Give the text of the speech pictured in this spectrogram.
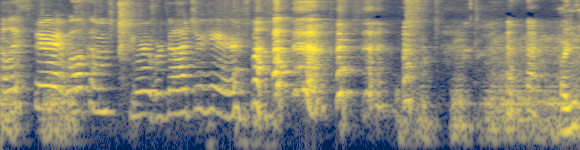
Holy Spirit, welcome. We're, we're glad you're here. are you,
